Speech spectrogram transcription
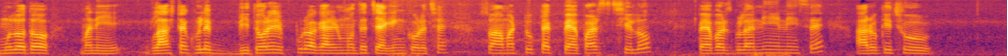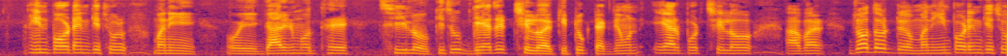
মূলত মানে গ্লাসটা খুলে ভিতরে পুরো গাড়ির মধ্যে চেকিং করেছে। সো আমার টুকটাক পেপারস ছিল পেপারসগুলো নিয়ে নিছে আরও কিছু ইম্পর্টেন্ট কিছু মানে ওই গাড়ির মধ্যে ছিল, কিছু গ্যাজেট ছিল আর কি, টুকটাক, যেমন এয়ারপোর্ট ছিল, আবার যত মানে ইম্পর্টেন্ট কিছু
